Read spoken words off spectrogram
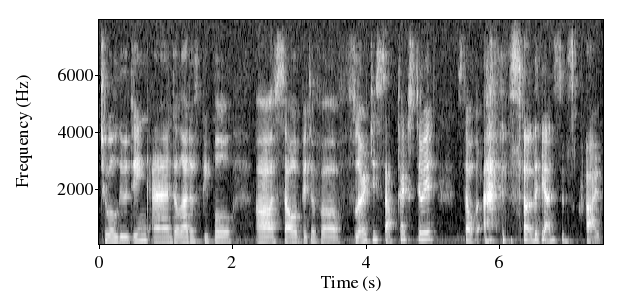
too alluding, and a lot of people uh, saw a bit of a flirty subtext to it. So, so they unsubscribed.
